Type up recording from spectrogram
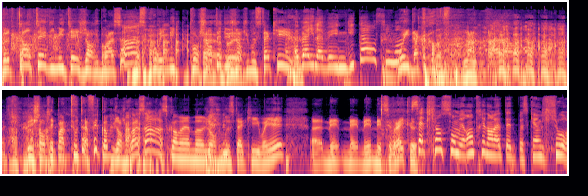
de tenter d'imiter Georges Brassens pour, imi- pour chanter du Ouais. Georges Moustaki. Eh ben, il avait une guitare aussi, non? Oui, d'accord. mais il chantait pas tout à fait comme Georges Brassens, quand même, Georges Moustaki, vous voyez? Euh, mais mais, mais, mais c'est vrai que. Cette chanson m'est rentrée dans la tête parce qu'un jour,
